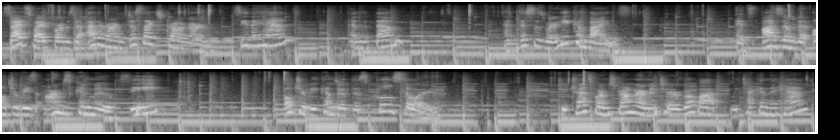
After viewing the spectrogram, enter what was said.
Sideswipe forms the other arm just like Strongarm. See the hand and the thumb? And this is where he combines. It's awesome that Ultra Bee's arms can move, see? Ultra Bee comes with this cool sword. To transform Strongarm into a robot, we tuck in the hand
